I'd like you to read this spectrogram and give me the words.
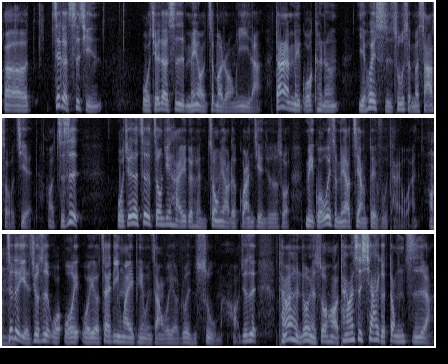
呃，这个事情我觉得是没有这么容易啦。当然，美国可能。也会使出什么杀手锏？哦，只是我觉得这个中间还有一个很重要的关键，就是说美国为什么要这样对付台湾？哦，这个也就是我我我有在另外一篇文章我有论述嘛，哈，就是台湾很多人说哈，台湾是下一个东芝啊，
